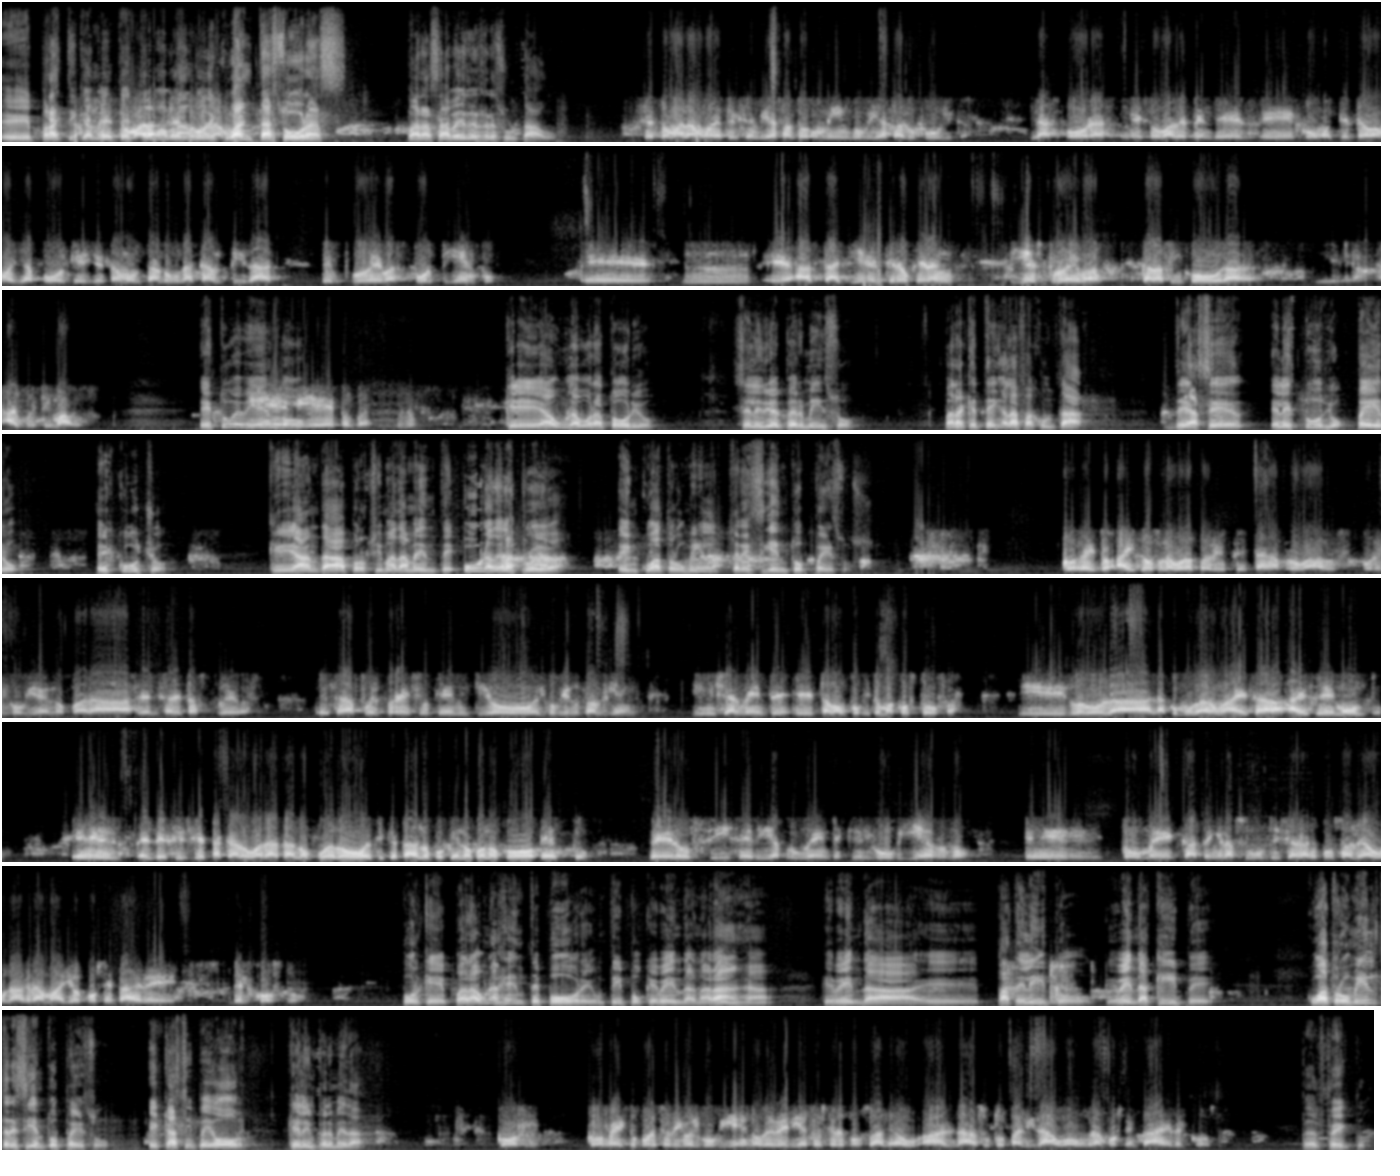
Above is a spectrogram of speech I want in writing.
eh, prácticamente estamos hablando de cuántas horas para saber el resultado. Se toma la muestra y se envía a Santo Domingo vía salud pública. Las horas, eso va a depender de cómo esté el trabajo allá, porque ellos están montando una cantidad de pruebas por tiempo. Eh, mm, eh, hasta ayer creo que eran 10 pruebas cada 5 horas, algo estimado. Estuve viendo que a un laboratorio se le dio el permiso para que tenga la facultad de hacer el estudio, pero escucho que anda aproximadamente una de las pruebas en 4.300 pesos. Correcto. Hay dos laboratorios que están aprobados por el gobierno para realizar estas pruebas. Ese fue el precio que emitió el gobierno también. Inicialmente eh, estaba un poquito más costosa y luego la, acomodaron a esa a ese monto. El, decir si está caro o barata no puedo etiquetarlo porque no conozco esto, pero sí sería prudente que el gobierno eh, tome carta en el asunto y se haga responsable a una gran mayor porcentaje de, del costo. Porque para una gente pobre, un tipo que venda naranja, que venda eh, patelito, que venda quipe, 4.300 pesos, es casi peor que la enfermedad. Digo, el gobierno debería ser responsable a, su totalidad o a un gran porcentaje del costo. Perfecto.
